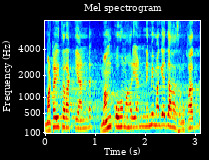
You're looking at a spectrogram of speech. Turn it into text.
මට විතරක් යන්න මං කොහොම හරි යන්නේ නෙමෙයි මගේ අදහස. මොකද්ද?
